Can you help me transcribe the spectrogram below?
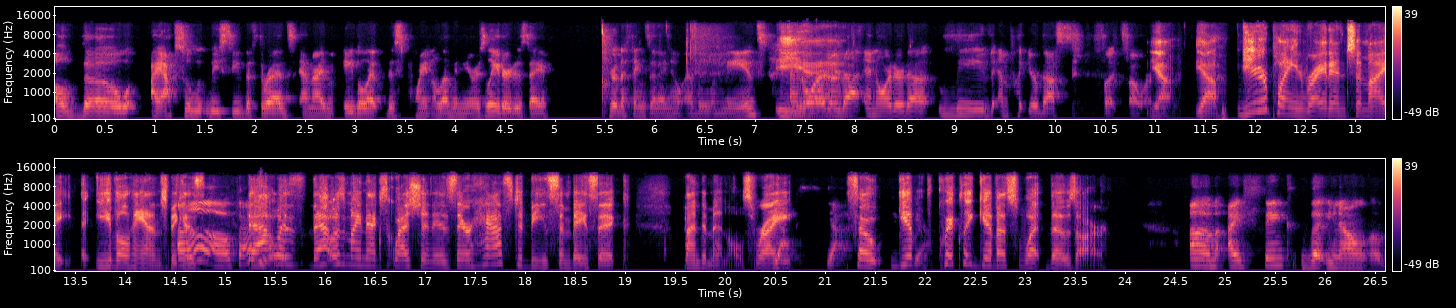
Although I absolutely see the threads, and I'm able at this point, 11 years later, to say. Here are the things that I know everyone needs yeah. in order to in order to leave and put your best foot forward. Yeah, yeah. You're playing right into my evil hands because oh, that was that was my next question. Is there has to be some basic fundamentals, right? Yes. Yeah. So give yes. quickly give us what those are. Um, I think that you know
